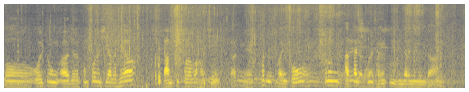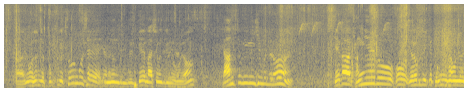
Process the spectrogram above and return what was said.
어, 월동, 아, 저, 봄벌을 시작을 해야 남측벌하고 같이 예, 커질 수가 있고 또는 아카시를 자격증이 된다는 얘기입니다. 어, 이것은 이제 북쪽에 추운 곳에 있는 분들께 말씀을 드린 거고요. 남쪽에 계신 분들은 제가 작년에도 뭐 여러분들께 동영상 올려,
